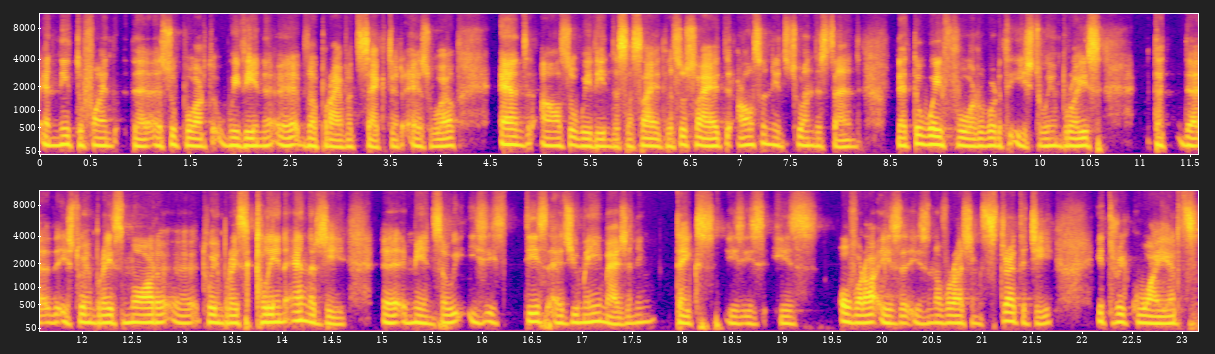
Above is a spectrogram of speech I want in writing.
and need to find the uh, support within uh, the private sector as well, and also within the society. The society also needs to understand that the way forward is to embrace that, that is to embrace more uh, to embrace clean energy uh, means so is, is this as you may imagine takes is is is over is is an overarching strategy it requires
